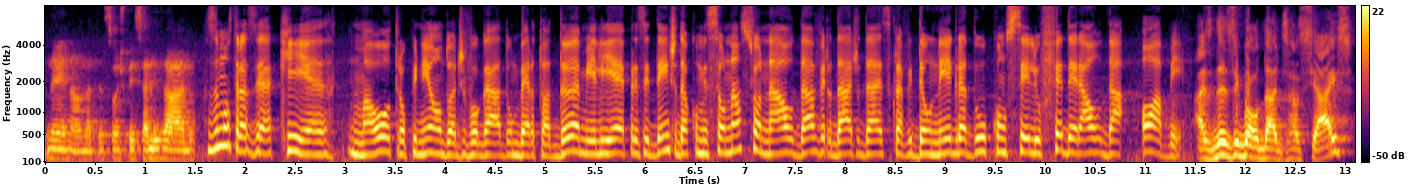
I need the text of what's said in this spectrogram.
né, na, na, atenção especializada. Nós vamos trazer aqui é, uma outra opinião do advogado Humberto Adame. Ele é presidente da Comissão Nacional da Verdade da Escravidão Negra do Conselho Federal da OAB. As desigualdades raciais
